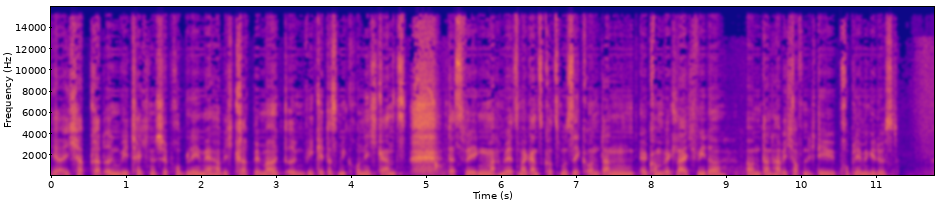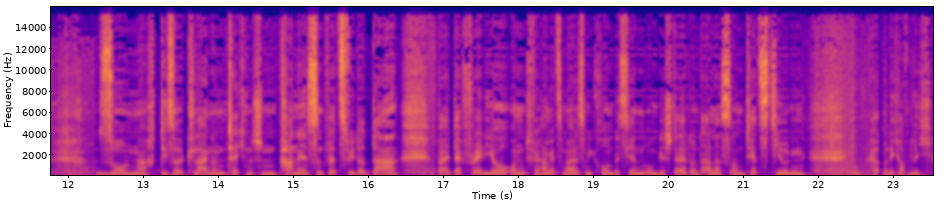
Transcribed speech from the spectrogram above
Ja, ich habe gerade irgendwie technische Probleme, habe ich gerade bemerkt. Irgendwie geht das Mikro nicht ganz. Deswegen machen wir jetzt mal ganz kurz Musik und dann äh, kommen wir gleich wieder und dann habe ich hoffentlich die Probleme gelöst. So, nach dieser kleinen technischen Panne sind wir jetzt wieder da bei Def Radio und wir haben jetzt mal das Mikro ein bisschen umgestellt und alles und jetzt Jürgen, hört man dich hoffentlich.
